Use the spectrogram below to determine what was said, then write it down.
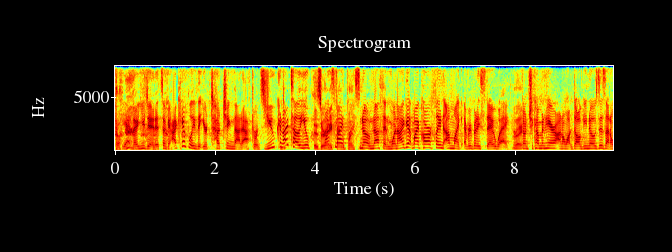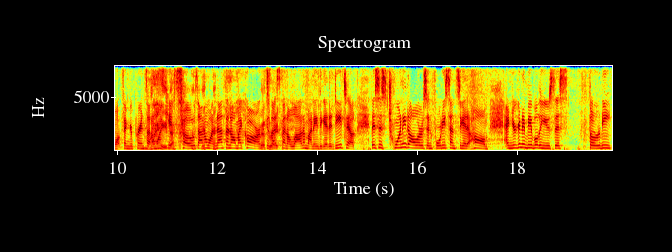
that? yeah, no, you did. It's okay. I can't believe that you're touching that afterwards. You can I tell you? Is there any once my- fingerprints? No, nothing. When I get my car cleaned, I'm like, everybody stay away. Right. Don't you come in here. I don't want doggy noses. I don't want fingerprints. I don't want kids' that's- toes. I don't want nothing on my car because I right. spent a lot of money to get it detailed. This is $20.40 to get it home, and you're gonna be able to use this 30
